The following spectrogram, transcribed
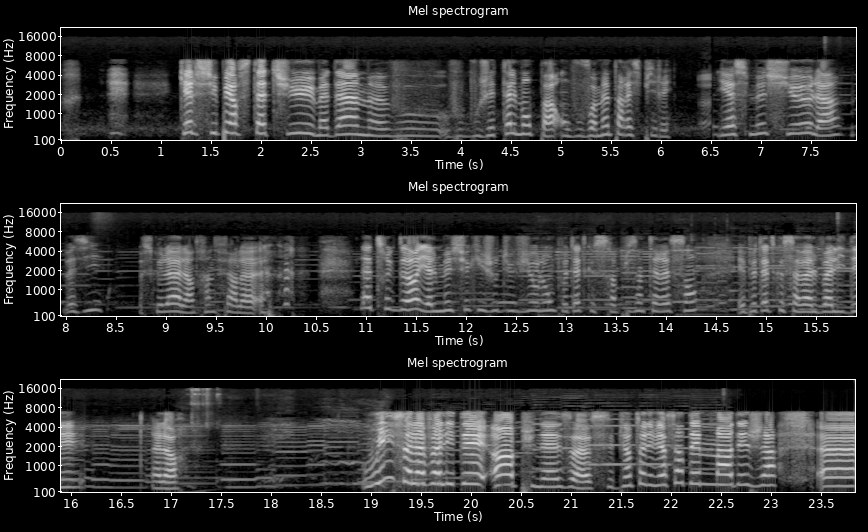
Quelle superbe statue, madame Vous, vous bougez tellement pas, on vous voit même pas respirer. Yes, monsieur, là, vas-y. Parce que là, elle est en train de faire la... la truc d'or. Il y a le monsieur qui joue du violon, peut-être que ce sera plus intéressant. Et peut-être que ça va le valider. Alors... Oui, ça l'a validé Oh, punaise C'est bientôt l'anniversaire d'Emma, déjà euh,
